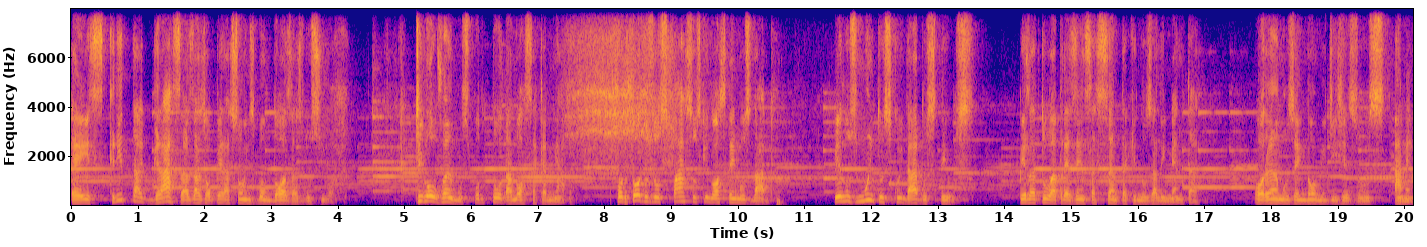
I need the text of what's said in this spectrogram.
é escrita graças às operações bondosas do Senhor. Te louvamos por toda a nossa caminhada, por todos os passos que nós temos dado, pelos muitos cuidados teus, pela tua presença santa que nos alimenta. Oramos em nome de Jesus. Amém.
